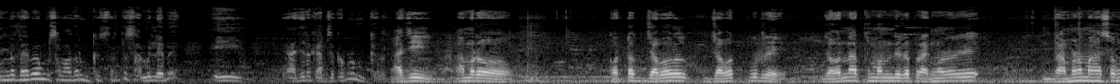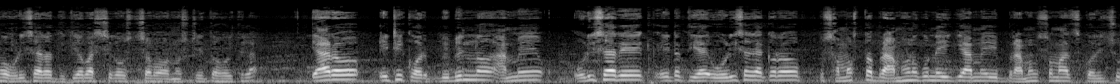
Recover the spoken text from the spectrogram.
ଉନ୍ନତ ହେବେ ଏବଂ ସମାଜର ମୁଖ୍ୟ ସ୍ତରରେ ସାମିଲ ହେବେ। ଏହି ଆଜିର କାର୍ଯ୍ୟକ୍ରମର ମୁଖ୍ୟ ଆଜି ଆମର କଟକ ଜଗତପୁରରେ ଜଗନ୍ନାଥ ମନ୍ଦିର ପ୍ରାଙ୍ଗଣରେ ବ୍ରାହ୍ମଣ ମହାସଂଘ ଓଡ଼ିଶାର ଦ୍ୱିତୀୟ ବାର୍ଷିକ ଉତ୍ସବ ଅନୁଷ୍ଠିତ ହୋଇଥିଲା। ଏହାର ଏଠି ବିଭିନ୍ନ ଆମେ ଓଡ଼ିଶାରେ ଏଇଟା ଓଡ଼ିଶା ଯାକର ସମସ୍ତ ବ୍ରାହ୍ମଣକୁ ନେଇକି ଆମେ ଏଇ ବ୍ରାହ୍ମଣ ସମାଜ କରିଛୁ।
